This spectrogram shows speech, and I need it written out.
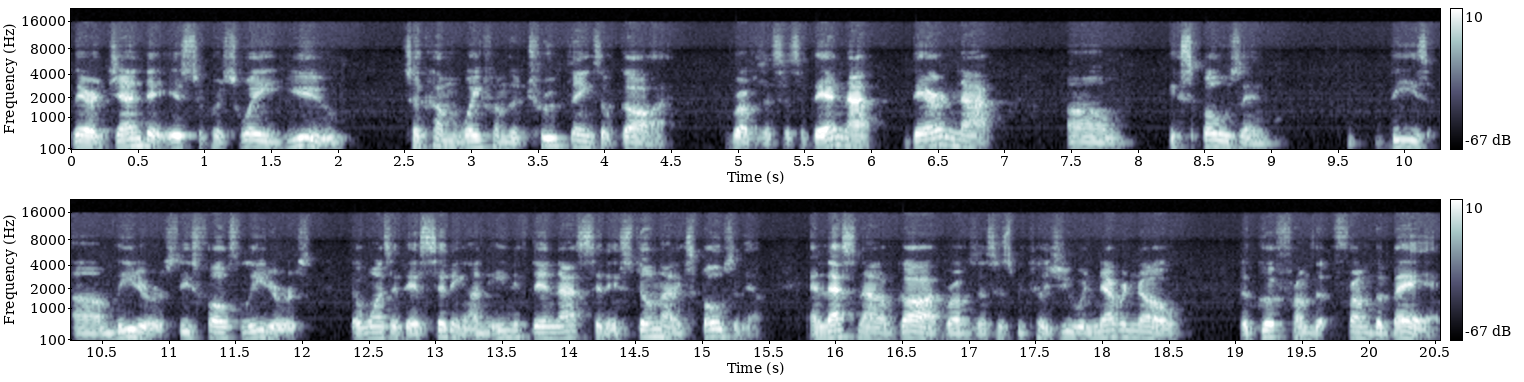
Their agenda is to persuade you to come away from the true things of God, brothers and sisters. They're not they're not um, exposing these um, leaders, these false leaders, the ones that they're sitting on. Even if they're not sitting, they're still not exposing them, and that's not of God, brothers and sisters, because you would never know the good from the from the bad.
